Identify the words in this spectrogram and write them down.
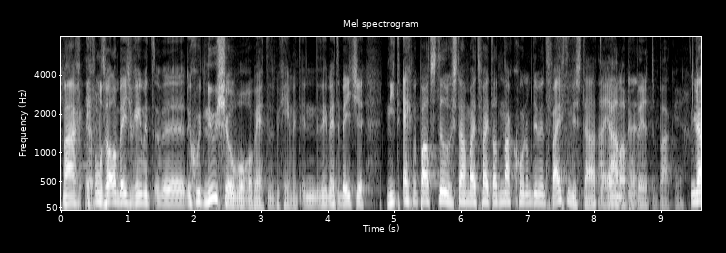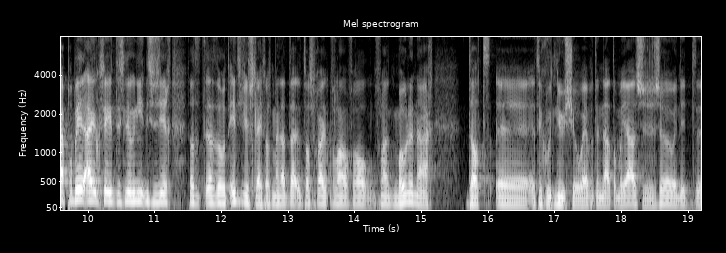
maar ik vond het wel een beetje op een gegeven moment... eh, de goed nieuws show worden werd het op een gegeven moment. En er werd een beetje niet echt bepaald stilgestaan bij het feit dat NAC gewoon op dit moment 15e staat. Nou ja, probeerde het paar keer. Ja, probeer eigenlijk te zeggen, het is nog niet, niet zozeer dat het dat door het interview slecht was, maar dat, dat, het was vooral, vooral, vooral vanuit Molenaar dat eh, het een goed nieuwsshow hè. Want inderdaad allemaal, ja, zo, zo en dit, eh,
